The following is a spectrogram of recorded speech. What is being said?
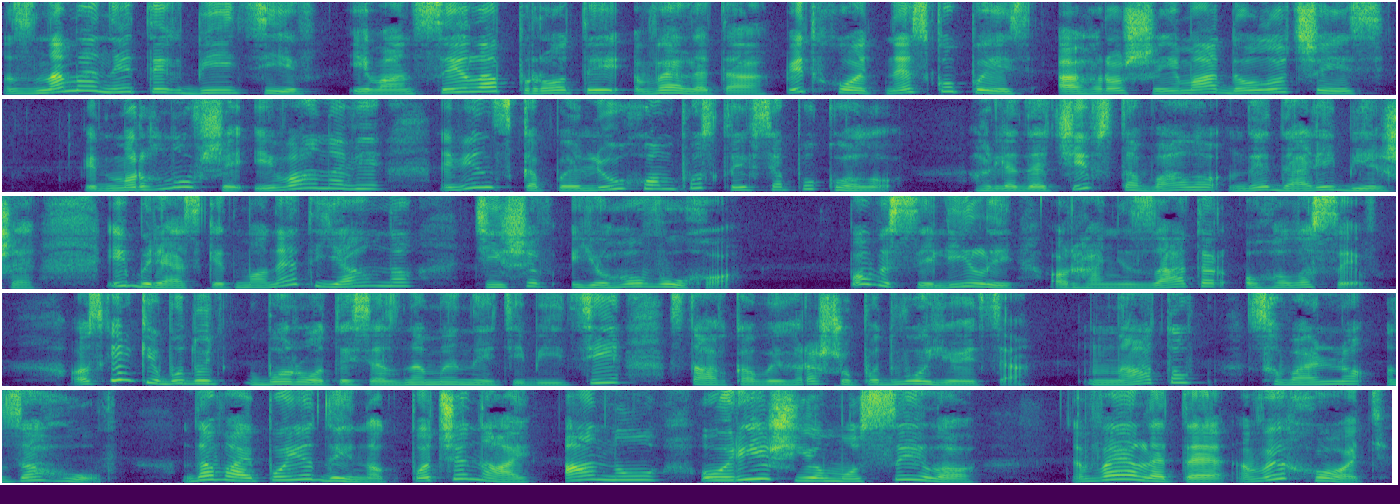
знаменитих бійців. Іван Сила проти велета. Підходь, не скупись, а грошима долучись. Підморгнувши Іванові, він з капелюхом пустився по колу. Глядачів ставало дедалі більше, і брязкіт монет явно тішив його вухо. Повеселілий організатор оголосив оскільки будуть боротися знамениті бійці, ставка виграшу подвоюється. Натовп схвально загув. Давай поєдинок, починай. Ану, оріж йому сило. Велете, виходь.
